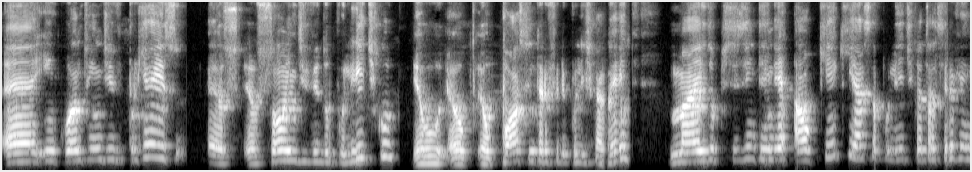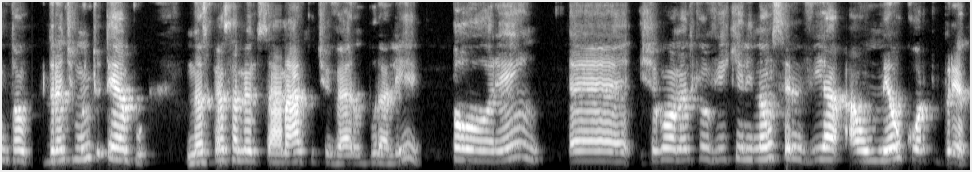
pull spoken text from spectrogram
é, enquanto indivíduo, porque é isso, eu, eu sou um indivíduo político, eu, eu, eu posso interferir politicamente, mas eu preciso entender ao que que essa política está servindo. Então, durante muito tempo, meus pensamentos anarco tiveram por ali, porém é, chegou um momento que eu vi que ele não servia ao meu corpo preto.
